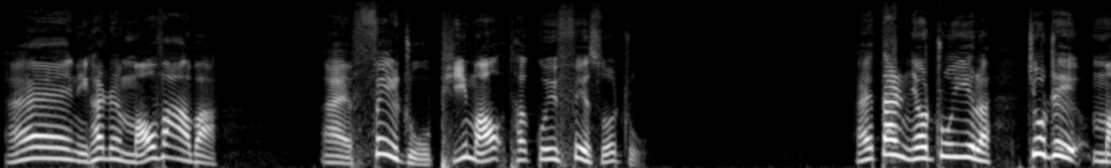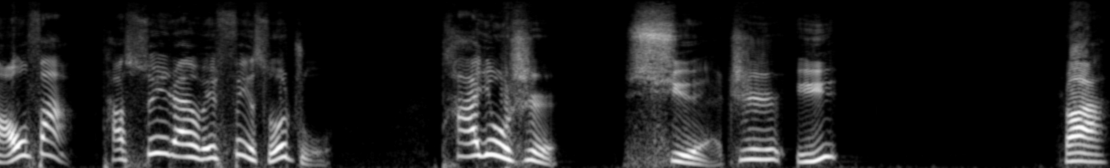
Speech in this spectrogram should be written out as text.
哎，你看这毛发吧，哎，肺主皮毛，它归肺所主。哎，但是你要注意了，就这毛发，它虽然为肺所主，它又是血之余，是吧？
